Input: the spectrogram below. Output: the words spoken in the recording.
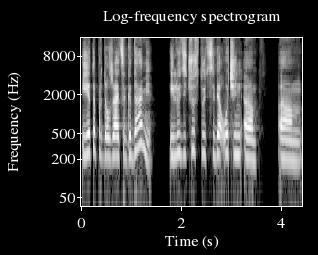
И это продолжается годами. И люди чувствуют себя очень э, э,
